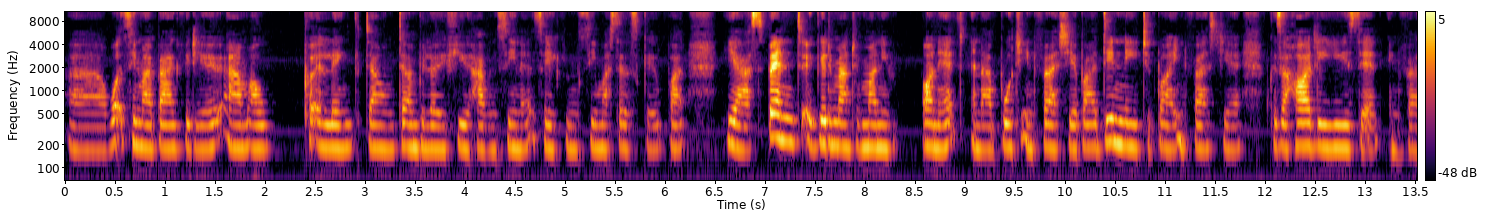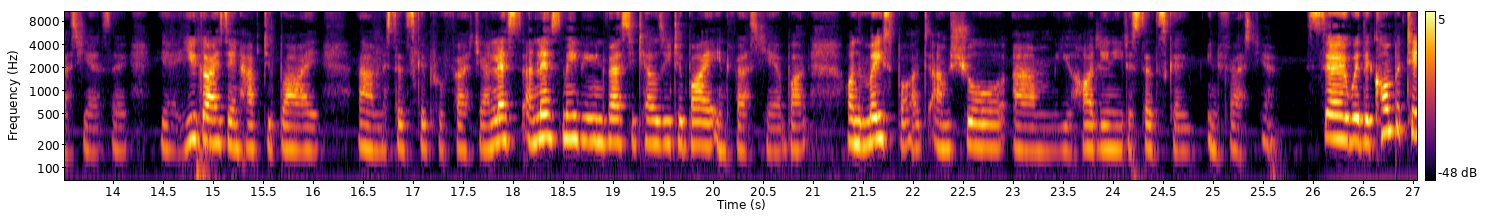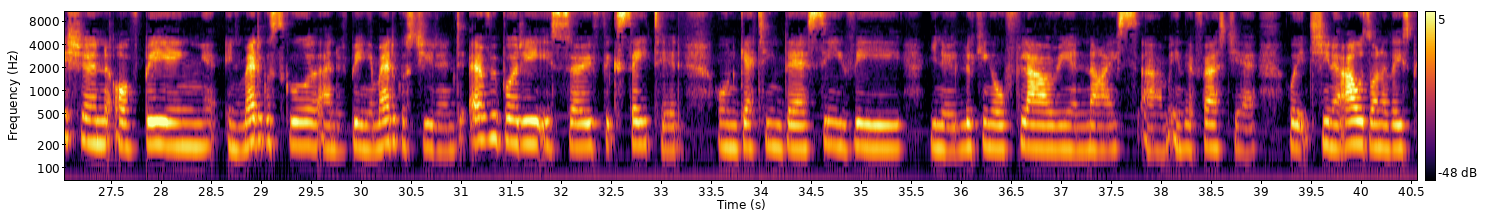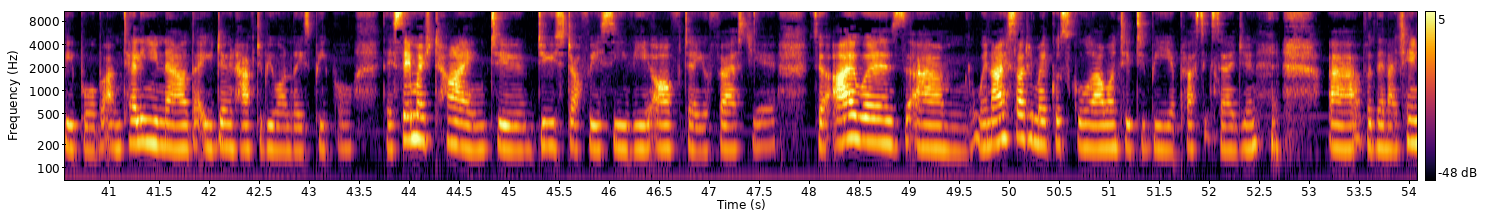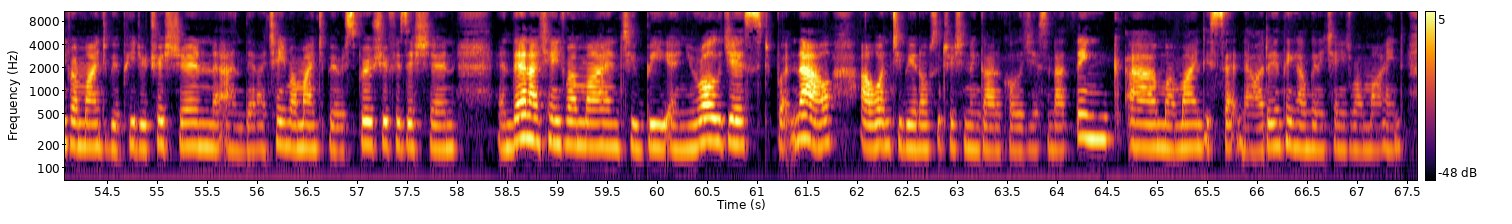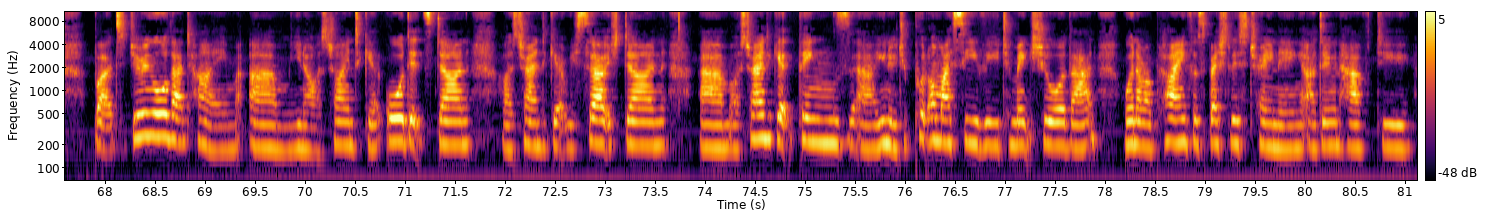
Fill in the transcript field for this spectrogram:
uh, what's in my bag video. I'll put a link down down below if you haven't seen it so you can see my stethoscope. But yeah I spent a good amount of money on it and I bought it in first year but I didn't need to buy it in first year because I hardly used it in first year. So yeah you guys don't have to buy um, a stethoscope for first year unless unless maybe university tells you to buy it in first year but on the most part I'm sure um, you hardly need a stethoscope in first year. So with the competition of being in medical school and of being a medical student, everybody is so fixated on getting their CV, you know, looking all flowery and nice um, in their first year, which, you know, I was one of those people, but I'm telling you now that you don't have to be one of those people. There's so much time to do stuff for your CV after your first year. So I was, um, when I started medical school, I wanted to be a plastic surgeon, uh, but then I changed my mind to be a pediatrician and then I changed my mind to be a respiratory physician and then I changed my mind to be a neurologist but now I want to be an obstetrician and gynecologist and I think uh, my mind is set now I don't think I'm going to change my mind but during all that time um, you know I was trying to get audits done I was trying to get research done um, I was trying to get things uh, you know to put on my CV to make sure that when I'm applying for specialist training I don't have to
